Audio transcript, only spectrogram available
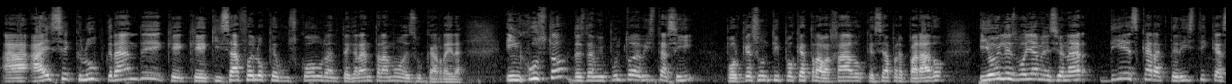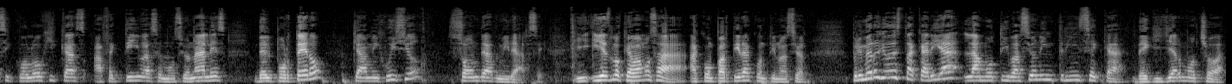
a, a ese club grande que, que quizá fue lo que buscó durante gran tramo de su carrera. Injusto, desde mi punto de vista, sí, porque es un tipo que ha trabajado, que se ha preparado, y hoy les voy a mencionar 10 características psicológicas, afectivas, emocionales del portero que a mi juicio son de admirarse. Y, es lo que vamos a, compartir a continuación. Primero yo destacaría la motivación intrínseca de Guillermo Ochoa.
